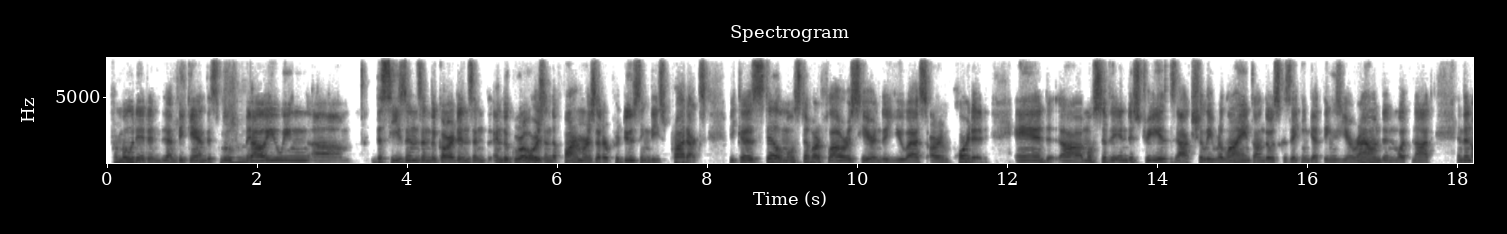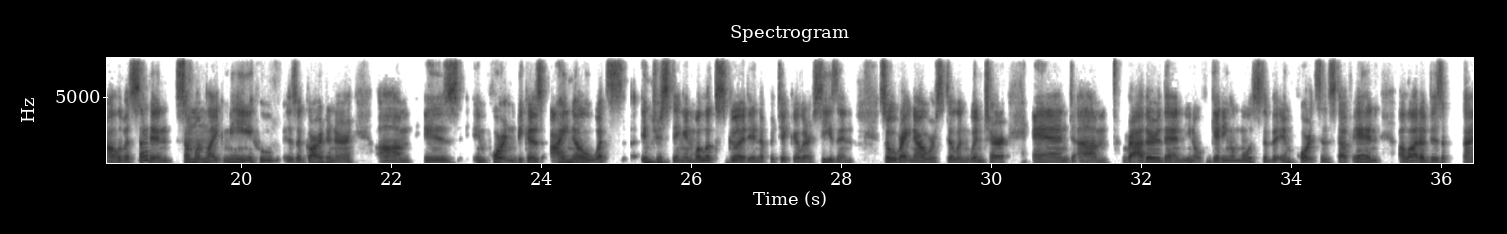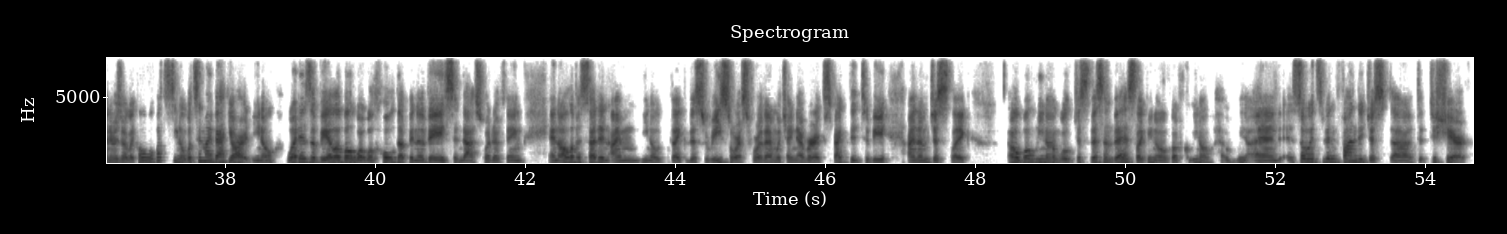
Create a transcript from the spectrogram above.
promoted and, and began this movement valuing um, the seasons and the gardens and, and the growers and the farmers that are producing these products. Because still most of our flowers here in the us are imported. And uh, most of the industry is actually reliant on those because they can get things year round and whatnot. And then all of a sudden someone like me who is a gardener um, is important because I know what's interesting and what looks good in a particular season. So right now we're still in winter, and um, rather than you know getting most of the imports and stuff in, a lot of designers are like, oh, well, what's you know what's in my backyard? You know what is available, what will hold up in a vase, and that sort of thing. And all of a sudden, I'm you know like this resource for them, which I never expected to be, and I'm just like oh well you know well just this and this like you know you know and so it's been fun to just uh, to, to share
